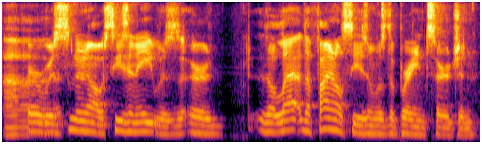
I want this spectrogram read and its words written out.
Uh, or was no, no, season eight was or the la- the final season was the brain surgeon.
